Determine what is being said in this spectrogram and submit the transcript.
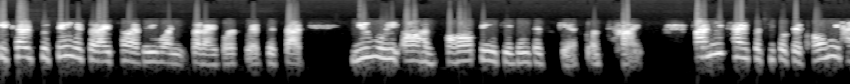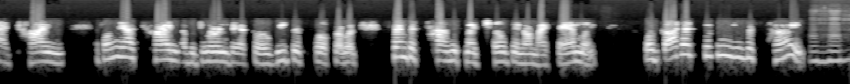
Because the thing is that I tell everyone that I work with is that you, we all have all been given this gift of time. How many times have people say, if only I had time, if only I had time, I would learn this or read this book or I would spend this time with my children or my family. Well, God has given you this time. hmm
